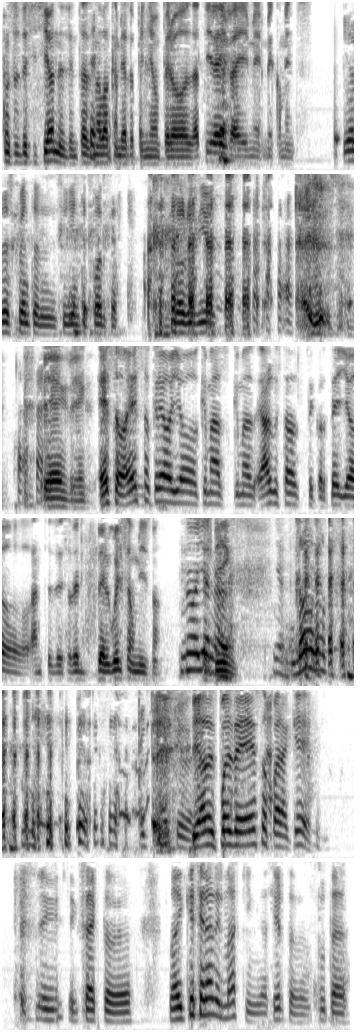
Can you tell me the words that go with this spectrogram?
con sus decisiones, entonces no va a cambiar de opinión, pero a ti, Dave, ahí me, me comentas. Yo les cuento en el siguiente podcast. Los reviews. Bien, bien. Eso, eso creo yo. ¿Qué más? ¿Qué más? Algo estaba, te corté yo antes de eso, del, del Wilson mismo. No, ya. Dean. Ya. No, no. hay que, hay que ver. Ya después de eso, ¿para qué? Sí, Exacto. ¿verdad? No, ¿y qué será del masking? ¿No es cierto? Puta,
